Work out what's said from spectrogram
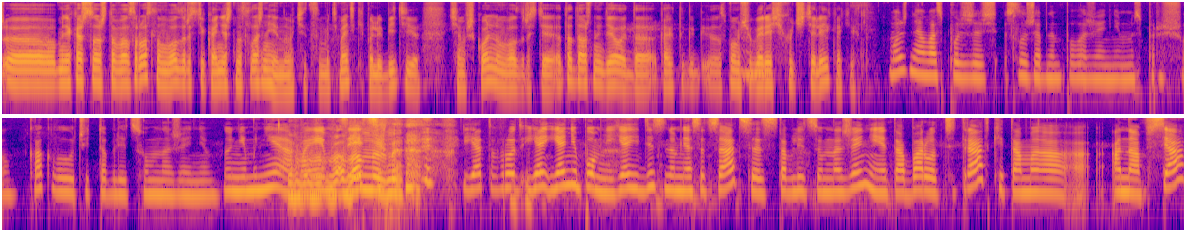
э, мне кажется, что в взрослом возрасте, конечно, сложнее научиться математике, полюбить ее, чем в школьном возрасте. Это должны делать, да, как-то с помощью горящих учителей каких-то. Можно я воспользуюсь служебным положением и спрошу, как выучить таблицу умножения? Ну, не мне, а моим Вам детям. нужно... Я-то вроде... Я, я не помню. Я единственная у меня ассоциация с таблицей умножения. Это оборот тетрадки, там э, она вся,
